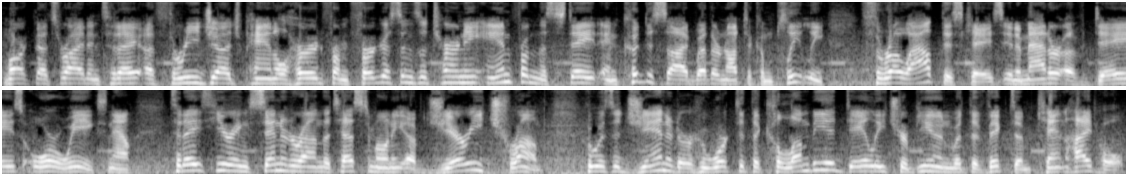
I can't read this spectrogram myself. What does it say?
Mark, that's right. And today, a three judge panel heard from Ferguson's attorney and from the state and could decide whether or not to completely throw out this case in a matter of days or weeks. Now, today's hearing centered around the testimony of Jerry Trump, who was a janitor who worked at the Columbia Daily Tribune with the victim, Kent Heitholt.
